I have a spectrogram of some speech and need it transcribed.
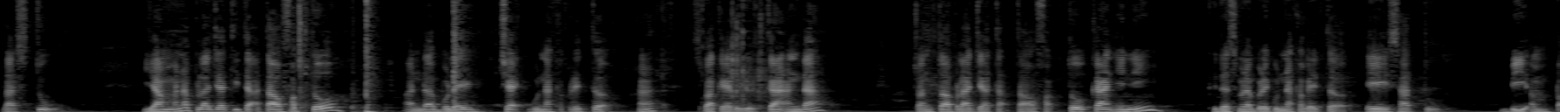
plus 2 yang mana pelajar tidak tahu faktor anda boleh cek guna kalkulator ha? sebagai rujukan anda contoh pelajar tak tahu faktorkan ini kita sebenarnya boleh guna kalkulator A1 B4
